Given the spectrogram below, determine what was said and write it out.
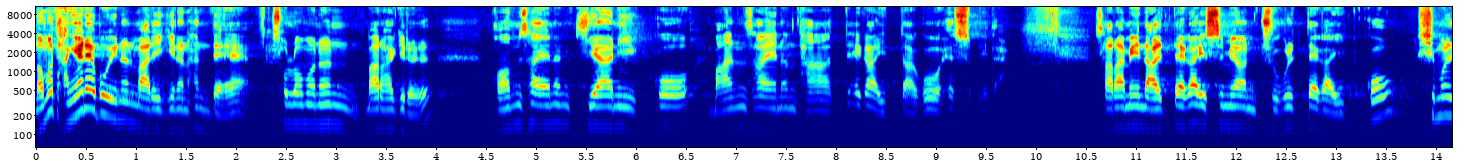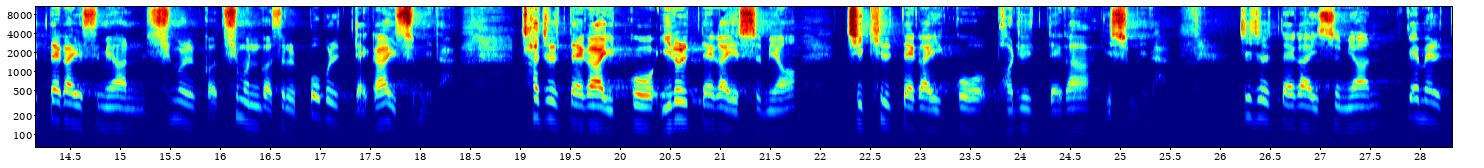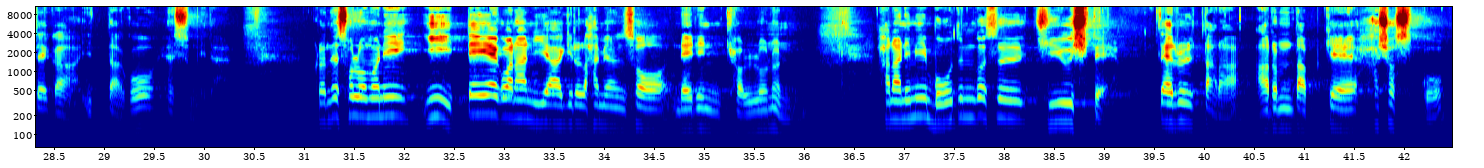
너무 당연해 보이는 말이기는 한데 솔로몬은 말하기를 범사에는 기한이 있고 만사에는 다 때가 있다고 했습니다. 사람이 날 때가 있으면 죽을 때가 있고 심을 때가 있으면 심을 것, 심은 것을 뽑을 때가 있습니다. 찾을 때가 있고 잃을 때가 있으며 지킬 때가 있고 버릴 때가 있습니다. 찢을 때가 있으면 꿰맬 때가 있다고 했습니다. 그런데 솔로몬이 이 때에 관한 이야기를 하면서 내린 결론은 하나님이 모든 것을 지으시되 때를 따라 아름답게 하셨고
